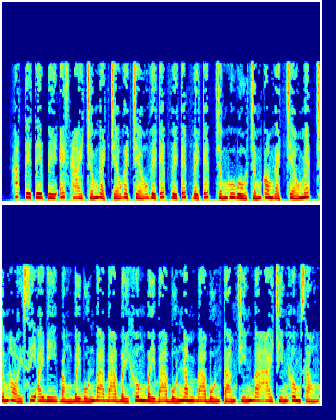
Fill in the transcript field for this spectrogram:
https 2 gạch chéo gạch chéo www google com gạch chéo mép chấm hỏi cid bằng 743370734534893290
